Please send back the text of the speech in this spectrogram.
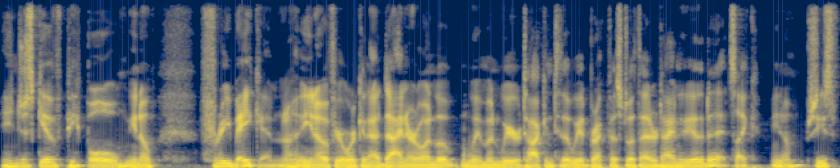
You can just give people, you know, free bacon. You know, if you're working at a diner, one of the women we were talking to that we had breakfast with at her diner the other day, it's like, you know, she's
